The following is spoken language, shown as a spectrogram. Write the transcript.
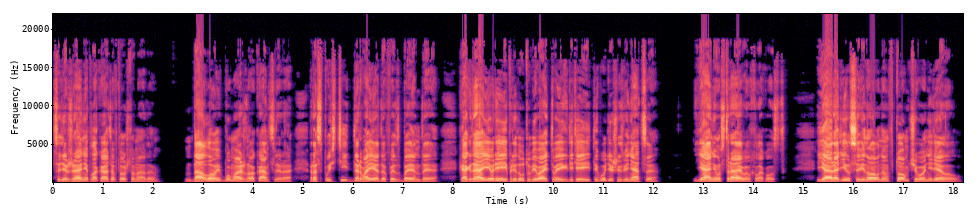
Содержание плакатов то, что надо. «Долой бумажного канцлера! Распустить дармоедов из БНД! Когда евреи придут убивать твоих детей, ты будешь извиняться? Я не устраивал Холокост. Я родился виновным в том, чего не делал.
